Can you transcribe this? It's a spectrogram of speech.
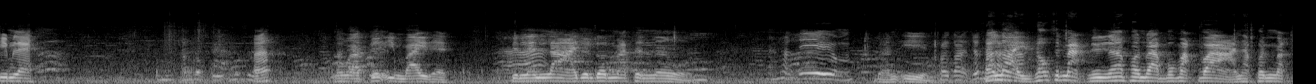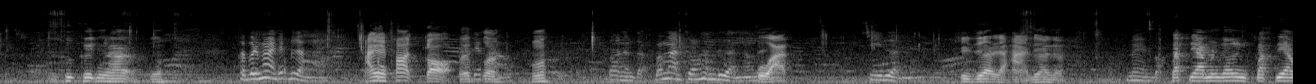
อิ่มเลยฮะนวัดก็อิ่มใบแท้กินเล่นลายจนโดนมาเทนหนึ่งท่านอิ่มเหมือนอิ่มคอยก่อนจะถ้าหน่อยต้องสมัครอยู่นะเพิ่นว่าบ่มักหวานนะเพิ่นมักคือขึ้นครับคอยบริมาจักเดือนไงไอ้ทอดกรอบไปก่อนหือตอนนั้นก็ประมาณช่วงทำเดือนเนาะกว่าสี่เดือนเนาะสี่เดือนละหาเดือนเลยแม่นบอกแป๊บเดียวมันก็แป๊บเดียว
